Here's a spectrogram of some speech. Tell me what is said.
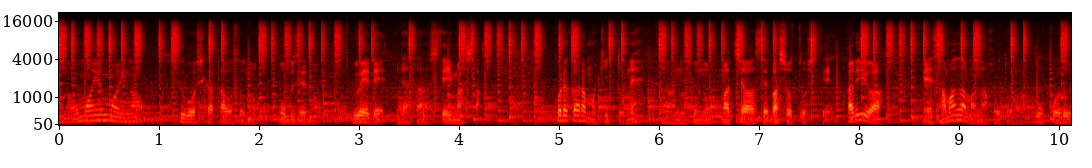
あの思い思いの過ごし方をそのオブジェの上で皆さんしていました。これからもきっとねあのその待ち合わせ場所としてあるいはさまざまなことが起こる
